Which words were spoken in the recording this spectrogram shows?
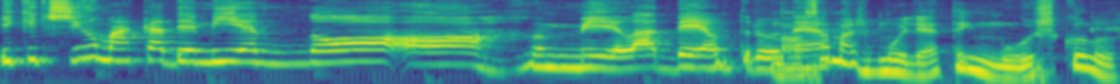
e que tinha uma academia enorme lá dentro, nossa, né? Nossa, mas mulher tem músculo?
